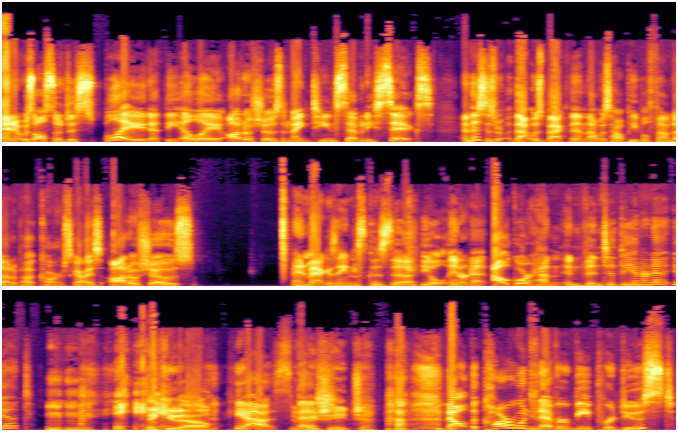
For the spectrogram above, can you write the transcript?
and it was also displayed at the LA Auto Shows in 1976, and this is that was back then. That was how people found out about cars, guys. Auto shows. and magazines because uh, the old internet. Al Gore hadn't invented the internet yet. Thank you, Al. Yeah, Appreciate you. Now, the car would never be produced,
